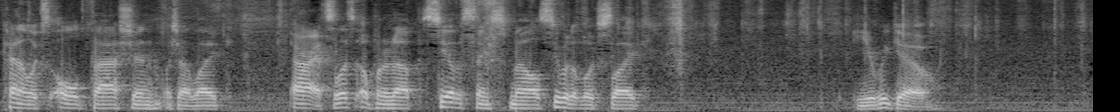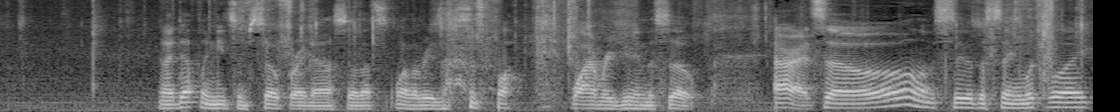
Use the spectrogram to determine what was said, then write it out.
kind of looks old fashioned, which I like. All right, so let's open it up, see how this thing smells, see what it looks like. Here we go. And I definitely need some soap right now, so that's one of the reasons why, why I'm reviewing the soap. All right, so let me see what this thing looks like.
